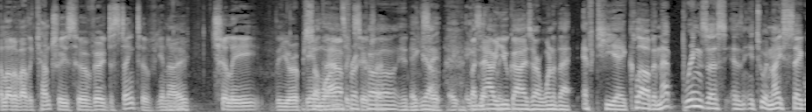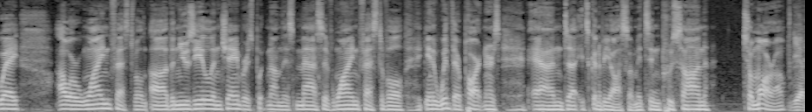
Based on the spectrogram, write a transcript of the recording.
a lot of other countries who are very distinctive. You know. Chile, the European South wines, Africa. etc. it- Exa- yeah. e- But now you guys are one of that FTA club, and that brings us into a nice segue. Our wine festival. Uh, the New Zealand Chamber is putting on this massive wine festival in, with their partners, and uh, it's going to be awesome. It's in Busan tomorrow, Yep.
